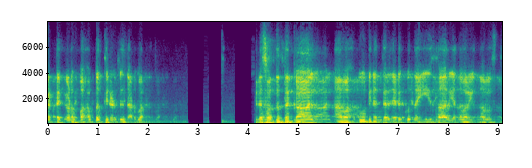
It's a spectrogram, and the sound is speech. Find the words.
ഘട്ടങ്ങളും മഹബത്തിനടുത്ത് എന്നാണ് പറയുന്നത് പിന്നെ സ്വന്തത്തെക്കാൾ ആ മഹബൂബിനെ തെരഞ്ഞെടുക്കുന്ന ഈസാർ എന്ന് പറയുന്ന അവസ്ഥ.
